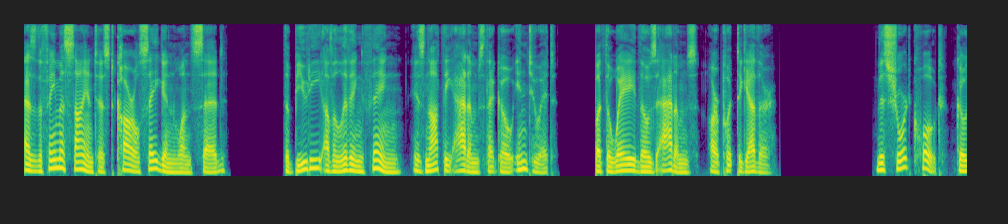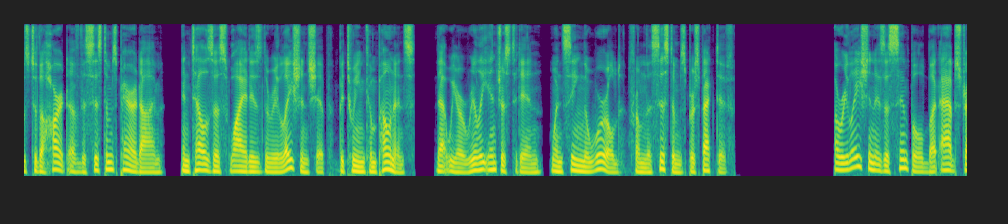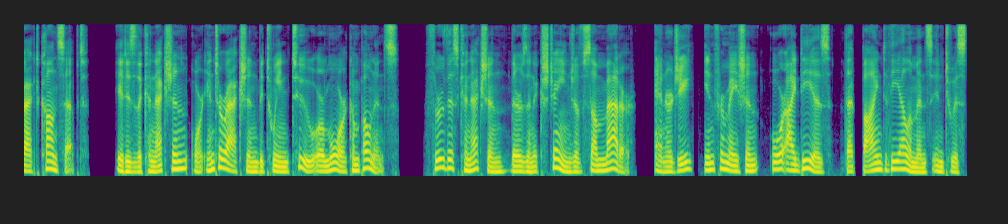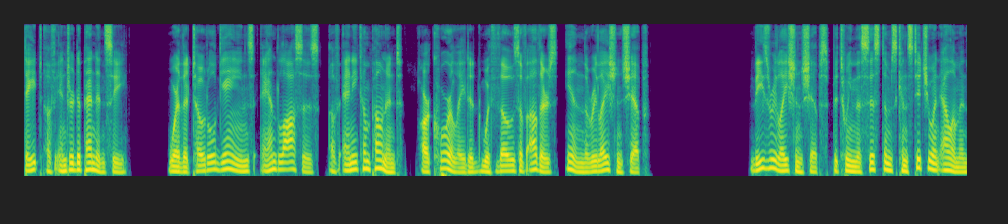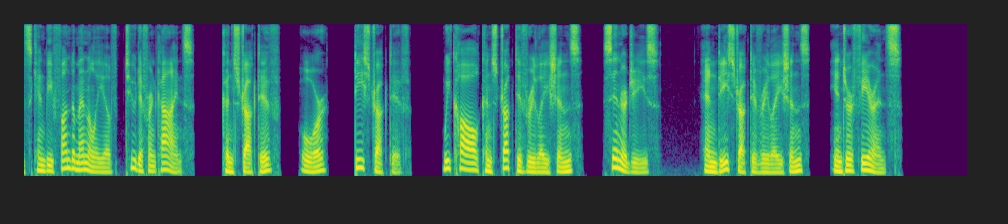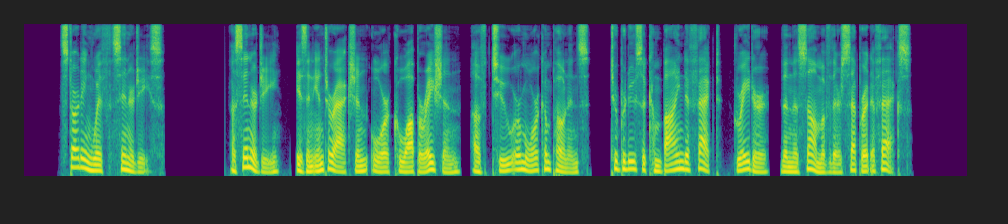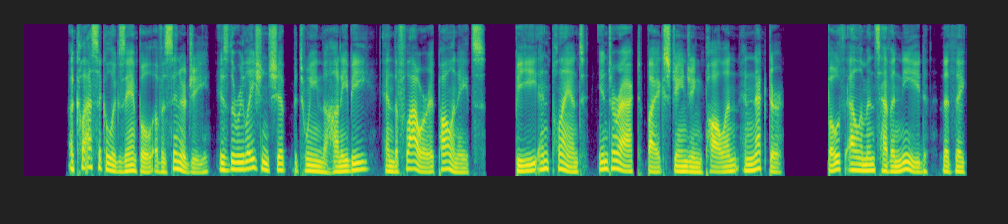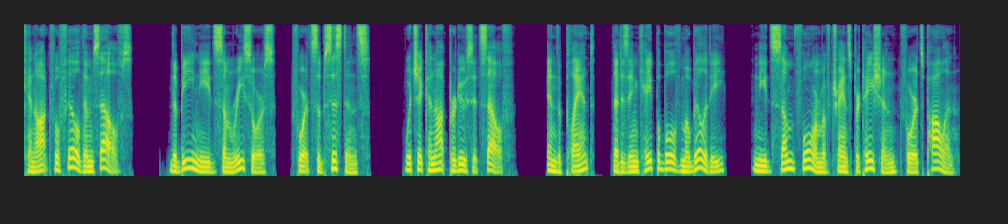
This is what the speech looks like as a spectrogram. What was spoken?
As the famous scientist Carl Sagan once said, the beauty of a living thing is not the atoms that go into it, but the way those atoms are put together. This short quote goes to the heart of the systems paradigm and tells us why it is the relationship between components that we are really interested in when seeing the world from the systems perspective. A relation is a simple but abstract concept. It is the connection or interaction between two or more components. Through this connection, there's an exchange of some matter, energy, information, or ideas that bind the elements into a state of interdependency, where the total gains and losses of any component are correlated with those of others in the relationship. These relationships between the system's constituent elements can be fundamentally of two different kinds constructive or destructive. We call constructive relations synergies and destructive relations interference. Starting with synergies. A synergy is an interaction or cooperation of two or more components to produce a combined effect greater than the sum of their separate effects. A classical example of a synergy is the relationship between the honeybee and the flower it pollinates. Bee and plant interact by exchanging pollen and nectar. Both elements have a need that they cannot fulfill themselves. The bee needs some resource for its subsistence which it cannot produce itself, and the plant that is incapable of mobility needs some form of transportation for its pollen.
